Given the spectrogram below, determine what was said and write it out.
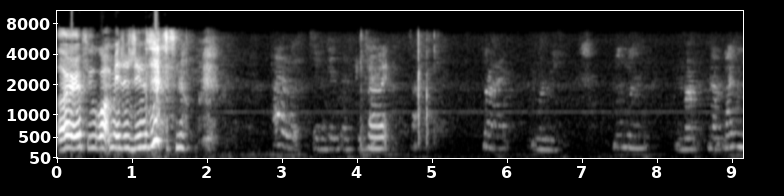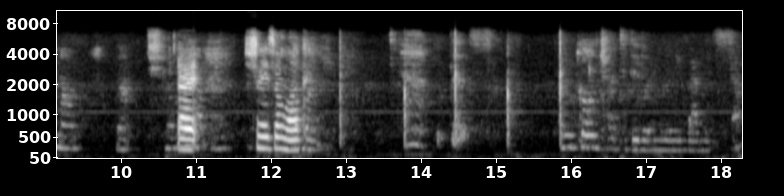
Or if you want me to do this, no. I was thinking of doing Alright. my mommy. My mom. Not, not my mom. Not, not Alright. Just need some luck. I'm going to try to do the money by myself.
